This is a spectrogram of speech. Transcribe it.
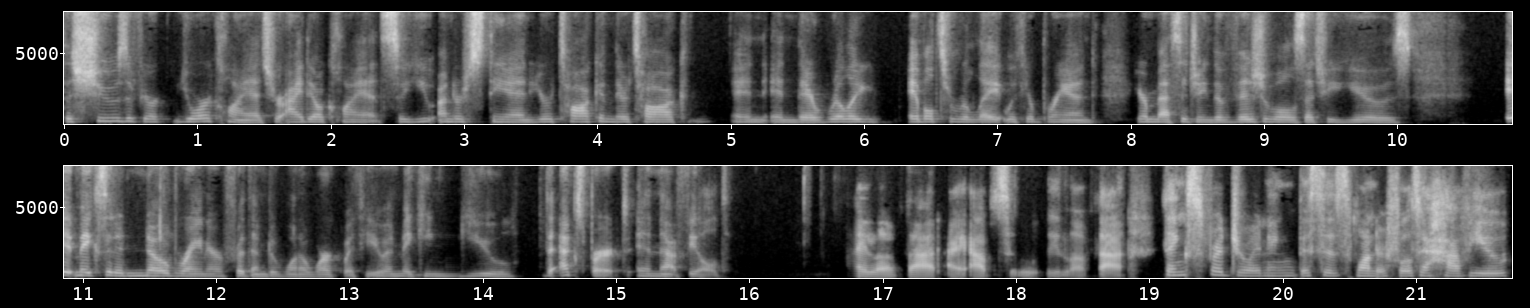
the shoes of your your clients your ideal clients so you understand you're talking their talk and and they're really able to relate with your brand, your messaging, the visuals that you use, it makes it a no brainer for them to want to work with you and making you the expert in that field. I love that. I absolutely love that. Thanks for joining. This is wonderful to have you.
